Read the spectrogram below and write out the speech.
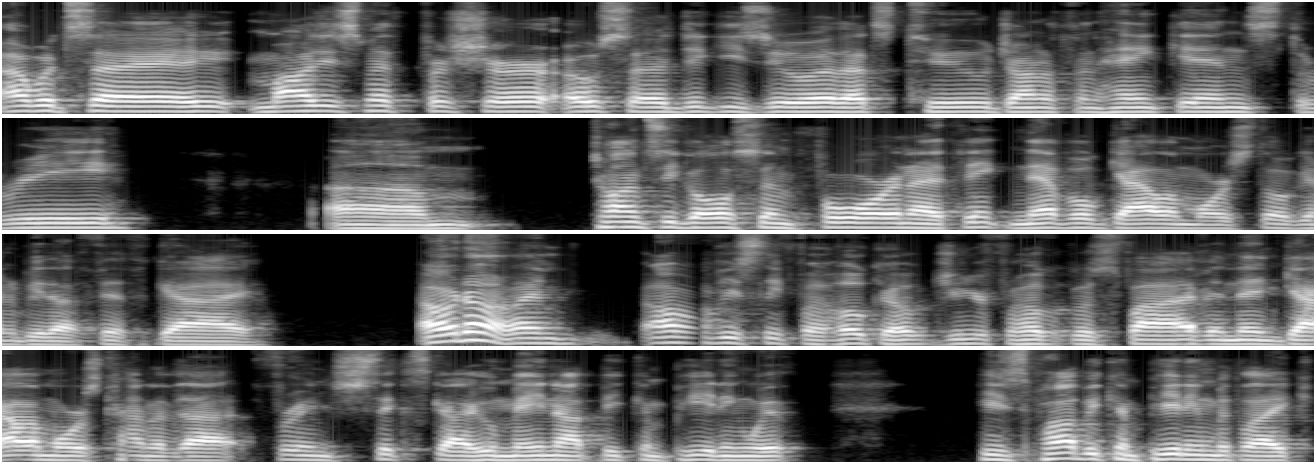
I would say Mazi Smith for sure. Osa Odighizuwa, that's two. Jonathan Hankins, three. Um, Chauncey Golston, four. And I think Neville Gallimore is still going to be that fifth guy. Oh, no. And obviously Fehoko, Junior is five. And then Gallimore is kind of that fringe sixth guy who may not be competing with, he's probably competing with like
